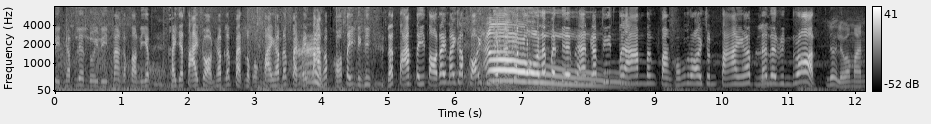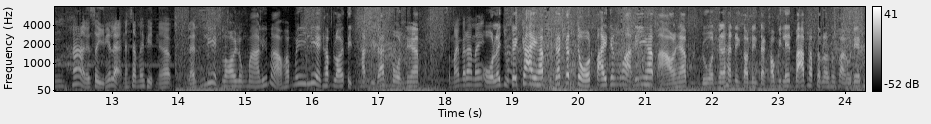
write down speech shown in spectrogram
รินครับเลื่อนโดยรินมากครับตอนนี้ครับใครจะตายก่อนครับแล้วแฟดหลบออกไปครับแล้วแฟดไปตามครับขอตีอีกหนึ่งทีแล้วตามตีต่อได้ไหมครับขออีกทีเดียวครับเอ้าโอ้แล้วเป็นเดแพนครับที่ตามทางฝั่งของรอยจนตายครับและเดรินรอดเลือกเหลือประมาณ5หรือ4นี่แหละนะจำไม่ผิดนะครับและเรียกลอยลงมาหรือเปล่าครับไม่เรียกครับลอยติดพันอยู่ด้านบนนะครับ สมัยไม่ได้ไหมโอ้แล้วอยู่ใกล้ๆครับแล้วกระโดดไปจังหวะนี้ครับเอาละครับดวลกันแล้วหนึ่งต่อหนึ่งแต่เขามีเลนบัฟครับสำหรับทางฝั่งของเดเพ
